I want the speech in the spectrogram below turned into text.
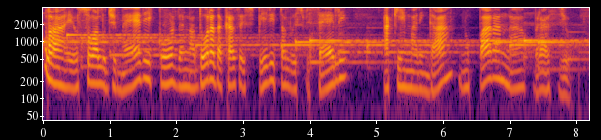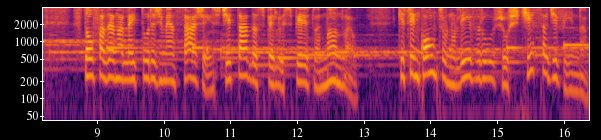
Olá, eu sou a Ludmere, coordenadora da Casa Espírita Luiz Picelli, aqui em Maringá, no Paraná, Brasil. Estou fazendo a leitura de mensagens ditadas pelo Espírito Emmanuel, que se encontram no livro Justiça Divina,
